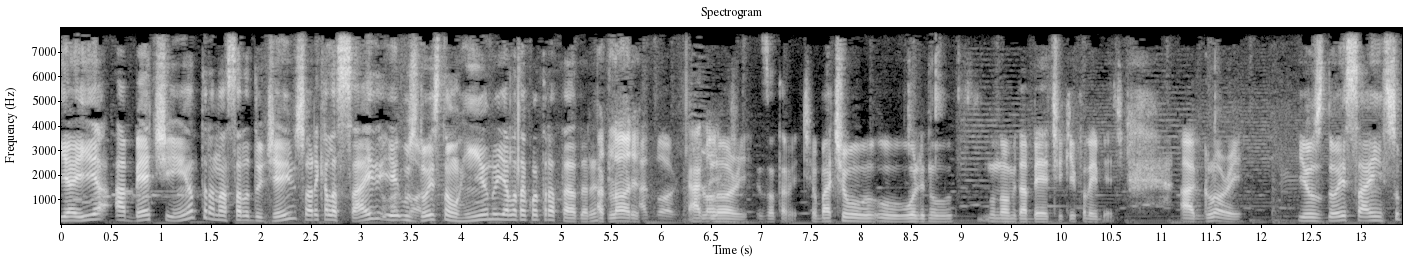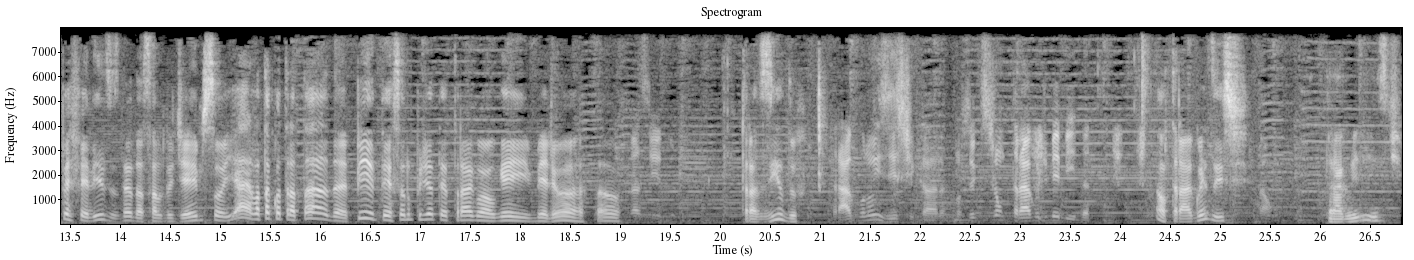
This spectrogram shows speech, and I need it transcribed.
E aí a, a Beth entra na sala do James, a hora que ela sai, e os dois estão rindo e ela tá contratada, né? A Glória. Agora. A Glory. Glory, exatamente. Eu bati o, o olho no, no nome da Beth aqui e falei Beth. A Glory. E os dois saem super felizes, né, da sala do Jameson. E ah, ela tá contratada. Peter, você não podia ter trago alguém melhor, tal. Trazido. Trazido? Trago não existe, cara. Não sei que seja um trago de bebida. Não, trago existe. Trago existe.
